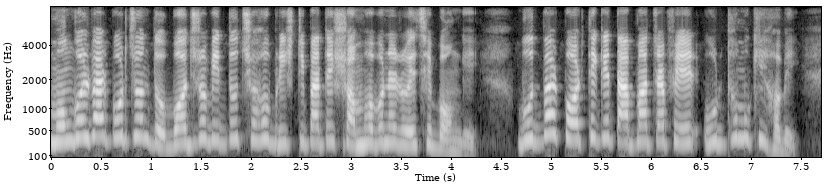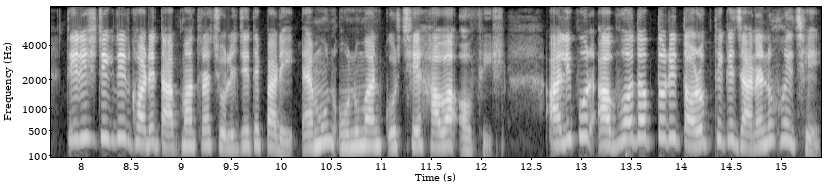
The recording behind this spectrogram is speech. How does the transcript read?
মঙ্গলবার পর্যন্ত বজ্রবিদ্যুৎ সহ বৃষ্টিপাতের সম্ভাবনা রয়েছে বঙ্গে। বুধবার পর থেকে তাপমাত্রা ফের ঊর্ধ্বমুখী হবে। তিরিশ ডিগ্রির ঘরে তাপমাত্রা চলে যেতে পারে, এমন অনুমান করছে হাওয়া অফিস। আলিপুর আবহাওয়া দপ্তরের তরফ থেকে জানানো হয়েছে,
